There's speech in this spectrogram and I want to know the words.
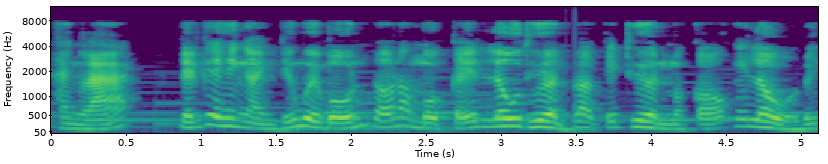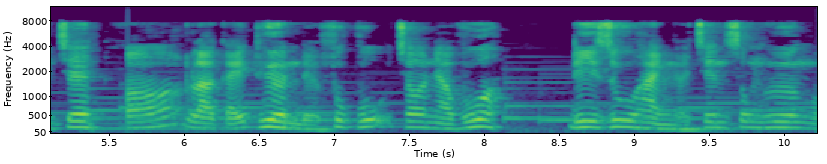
hành lá. Đến cái hình ảnh thứ 14 đó là một cái lâu thuyền. Là cái thuyền mà có cái lầu ở bên trên. Đó là cái thuyền để phục vụ cho nhà vua đi du hành ở trên sông Hương.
